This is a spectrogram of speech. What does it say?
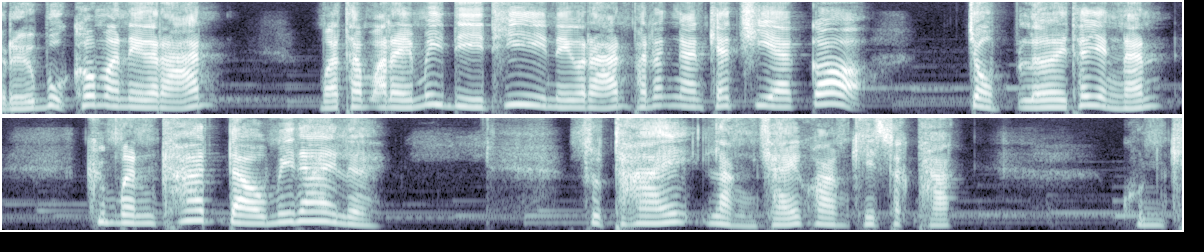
หรือบุกเข้ามาในร้าน มาทำอะไรไม่ดีที่ในร้านพนักงานแคชเชียร์ก็จบเลยถ้าอย่างนั้น คือมันคาดเดาไม่ได้เลย สุดท้ายหลังใช้ความคิดสักพัก คุณเค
